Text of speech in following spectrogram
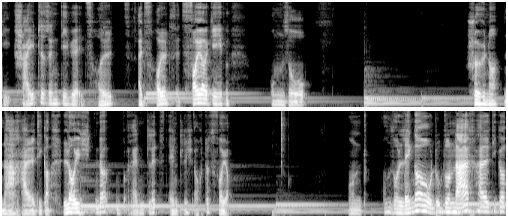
die Scheite sind, die wir ins Holz, als Holz ins Feuer geben, umso schöner, nachhaltiger, leuchtender brennt letztendlich auch das Feuer. Umso länger und umso nachhaltiger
